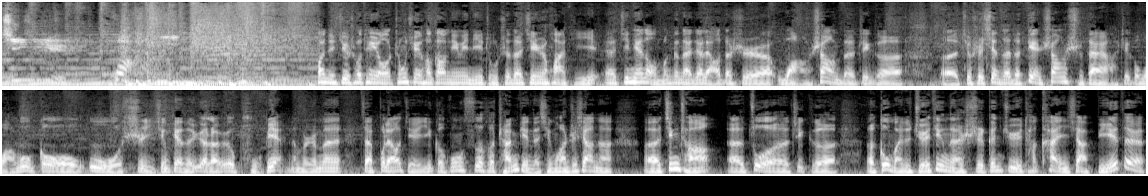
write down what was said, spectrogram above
今日话题，欢迎继续收听由中讯和高宁为您主持的今日话题。呃，今天呢，我们跟大家聊的是网上的这个呃，就是现在的电商时代啊，这个网络购物是已经变得越来越普遍。那么人们在不了解一个公司和产品的情况之下呢，呃，经常呃做这个呃购买的决定呢，是根据他看一下别的。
